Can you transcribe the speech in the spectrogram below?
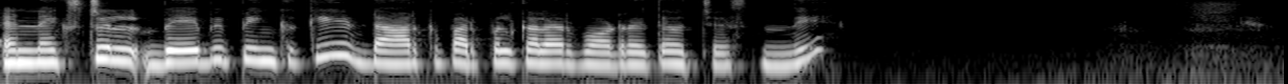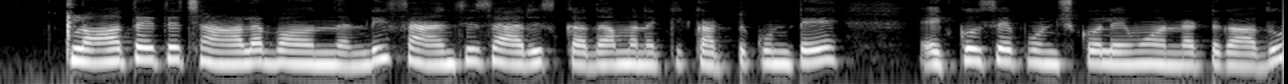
అండ్ నెక్స్ట్ బేబీ పింక్‌కి డార్క్ పర్పుల్ కలర్ బార్డర్ అయితే వచ్చేస్తుంది. క్లాత్ అయితే చాలా బాగుందండి ఫ్యాన్సీ శారీస్ కదా! మనకి కట్టుకుంటే ఎక్కువసేపు ఉంచుకోలేము అన్నట్టు కాదు.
